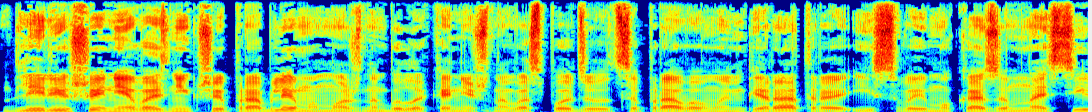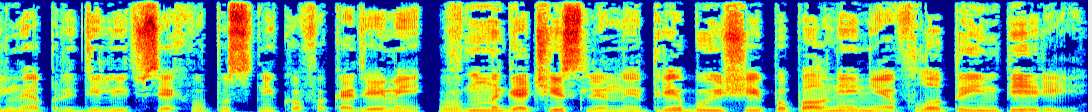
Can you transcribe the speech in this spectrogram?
Для решения возникшей проблемы можно было, конечно, воспользоваться правом императора и своим указом насильно определить всех выпускников Академии в многочисленные, требующие пополнения флота Империи.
